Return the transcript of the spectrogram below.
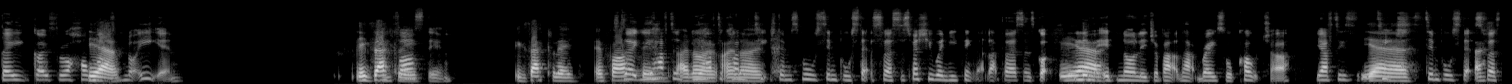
they go through a whole yeah. month of not eating. Exactly. fasting. Exactly. And fasting. So you have to know, you have to kind of teach them small, simple steps first, especially when you think that that person's got yeah. limited knowledge about that race or culture. You have to teach simple steps That's... first.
